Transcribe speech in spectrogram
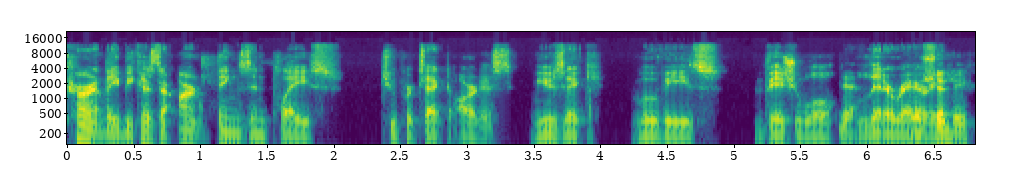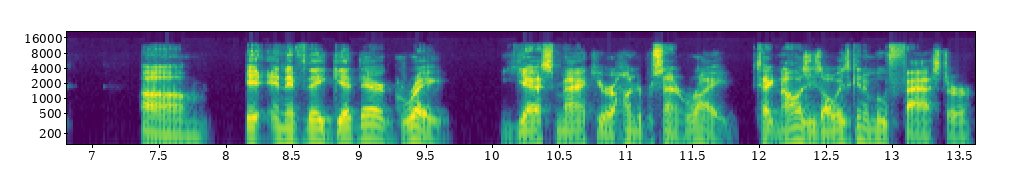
currently because there aren't things in place to protect artists music movies visual Yeah, There literary should be. um, i- and if they get there, great. Yes, Mac, you're 100% right. Technology is always going to move faster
